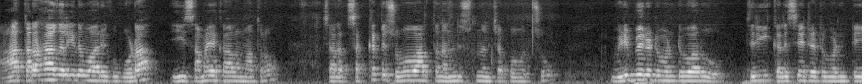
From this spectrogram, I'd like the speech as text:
ఆ తరహా కలిగిన వారికి కూడా ఈ సమయకాలం మాత్రం చాలా చక్కటి శుభవార్తను అందిస్తుందని చెప్పవచ్చు. విడిపోయినటువంటి వారు తిరిగి కలిసేటటువంటి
